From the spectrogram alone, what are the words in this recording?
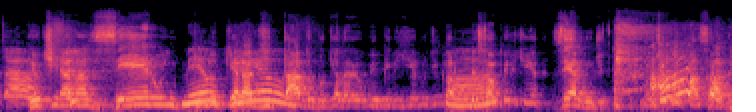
tchau. Eu tirava zero em Meu tudo que era Deus. ditado, porque ela, eu me perdia no ditado. Claro. Começava, eu perdia. Zero no ditado. Não tinha como passar.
